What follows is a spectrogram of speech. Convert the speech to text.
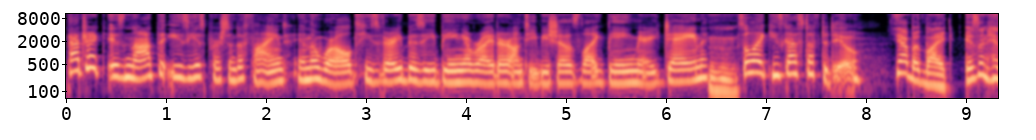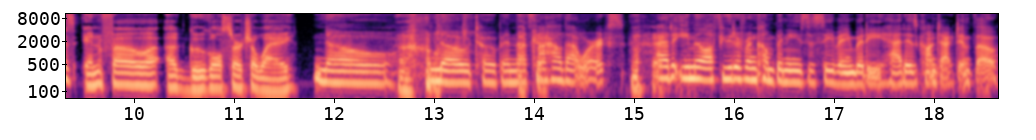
Patrick is not the easiest person to find in the world. He's very busy being a writer on TV shows like Being Mary Jane. Mhm. So, like, he's got stuff to do. Yeah, but like, isn't his info a Google search away? No, no, Tobin, that's not how that works. I had to email a few different companies to see if anybody had his contact info.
